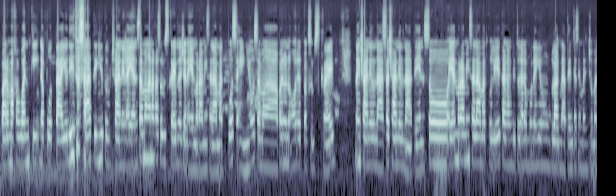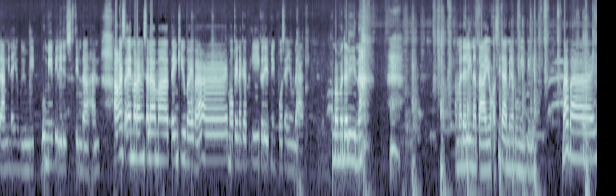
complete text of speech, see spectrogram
Para maka 1K na po tayo dito sa ating YouTube channel. Ayan, sa mga nakasubscribe na dyan, ayan, maraming salamat po sa inyo sa mga panonood at pag-subscribe ng channel na sa channel natin. So, ayan, maraming salamat ulit. Hanggang dito na lang muna yung vlog natin kasi medyo madami na yung bumi- bumibili dito sa tindahan. Okay, so ayan, maraming salamat. Thank you. Bye-bye. Mau pinagabi. Good evening po sa inyong lahat. Mamadali na. Mamadali na tayo kasi dami na bumibili. Bye-bye.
